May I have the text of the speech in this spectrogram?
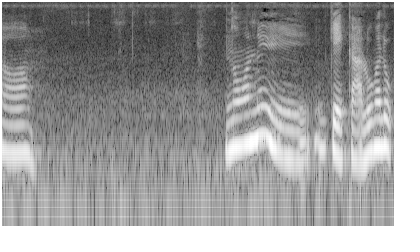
ทองนอนนี่ เกะกะรู้ไหมลูก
